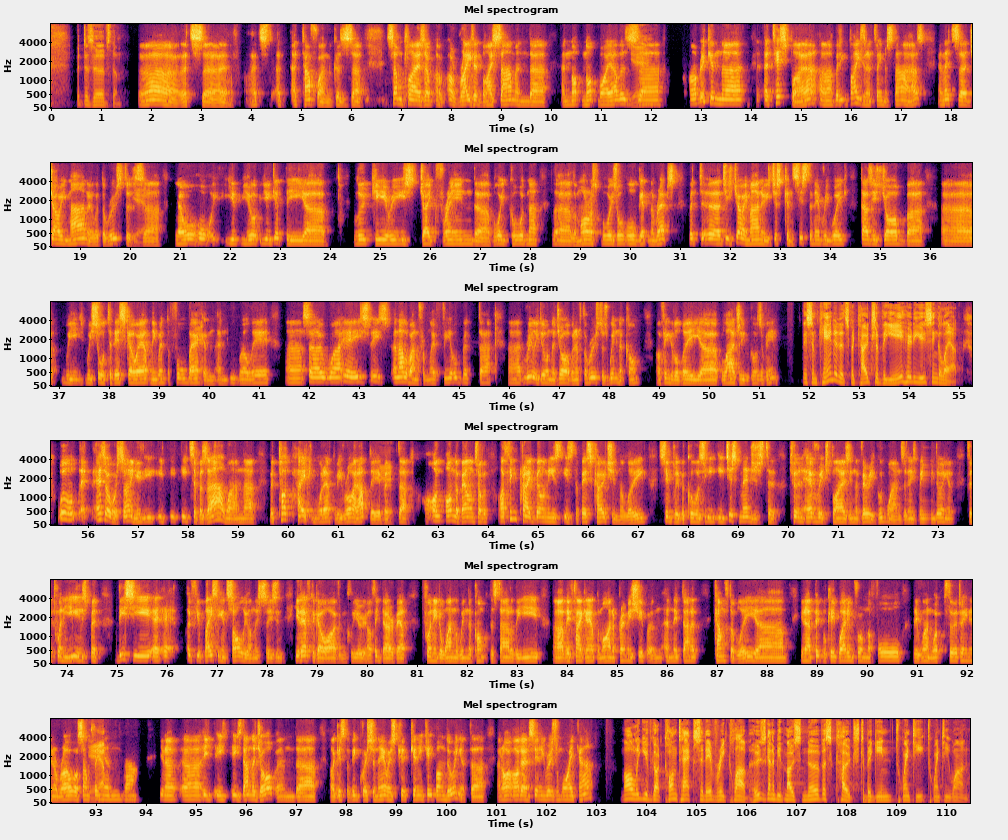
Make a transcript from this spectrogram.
but deserves them. Ah, that's uh, that's a, a, tough one because uh, some players are, are, are, rated by some and uh, and not not by others. Yeah. Uh, I reckon uh, a test player, uh, but he plays in a team of stars, and that's Joey Manu at the Roosters. Yeah. you know, or, or, you you you get the Luke Keary's, Jake Friend, Boyd Cordner, the Morris boys all, all getting the raps. But uh, geez, Joey Manu, he's just consistent every week, does his job. Uh, uh, we we saw Tedesco out and he went to fullback and, and did well there. Uh, so uh, yeah, he's he's another one from left field, but uh, uh, really doing the job. And if the Roosters win the comp, I think it'll be uh, largely because of him. There's some candidates for Coach of the Year. Who do you single out? Well, as I was saying, it, it, it's a bizarre one, uh, but Todd Payten would have to be right up there. Yeah. But uh, on on the balance of it, I think Craig Bellamy is, is the best coach in the league simply because he, he just manages to turn average players into very good ones, and he's been doing it for 20 years. But this year, uh, if you're basing it solely on this season, you'd have to go Ivan Cleary. I think they're about 20 to 1 to win the comp at the start of the year. Uh, they've taken out the minor premiership and, and they've done it comfortably. Um, you know, people keep waiting for them to fall. They've won, what, 13 in a row or something. Yep. And, uh, you know, uh, he, he, he's done the job. And uh, I guess the big question now is can, can he keep on doing it? Uh, and I, I don't see any reason why he can't. Molly, you've got contacts at every club. Who's going to be the most nervous coach to begin 2021?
